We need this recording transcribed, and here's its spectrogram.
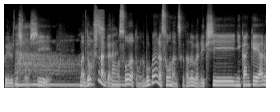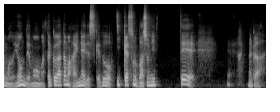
増えるでしょうし、まあ、読書なんかでもそうだ。だと思う僕なんかそうなんですけど例えば歴史に関係あるものを読んでも全く頭入んないですけど一回その場所に行ってなんか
